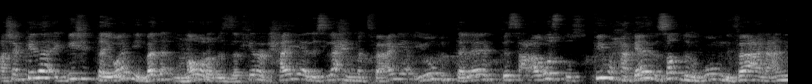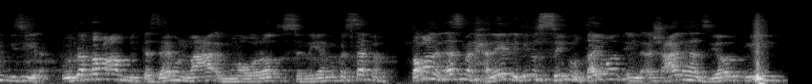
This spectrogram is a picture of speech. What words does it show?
عشان كده الجيش التايواني بدأ مناورة بالذخيرة الحية لسلاح المدفعية يوم الثلاث 9 أغسطس في محاكاة لصد هجوم دفاعا عن الجزيرة وده طبعا بالتزامن مع المناورات الصينية المكثفة. طبعا الأزمة الحالية اللي بين الصين وتايوان اللي أشعلها زيارة مين؟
